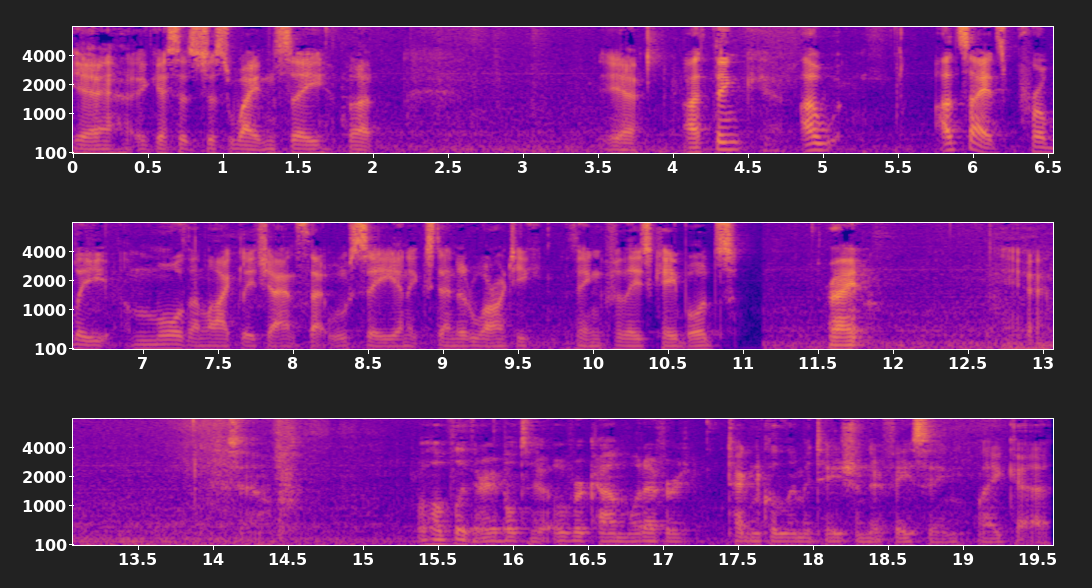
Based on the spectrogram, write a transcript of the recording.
Yeah, I guess it's just wait and see. But yeah, I think I w- I'd say it's probably more than likely chance that we'll see an extended warranty thing for these keyboards. Right. Yeah. So, well, hopefully they're able to overcome whatever technical limitation they're facing. Like, uh,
